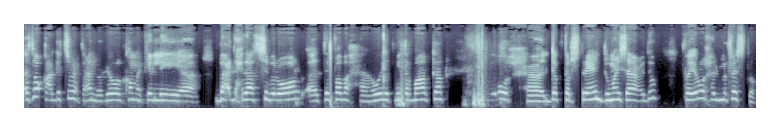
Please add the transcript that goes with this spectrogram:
أتوقع قد سمعت عنه اللي هو ال comic اللي آه بعد أحداث Civil War آه تنفضح هوية بيتر باركر يروح آه لدكتور سترينج وما يساعده فيروح ل Mephisto آه،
